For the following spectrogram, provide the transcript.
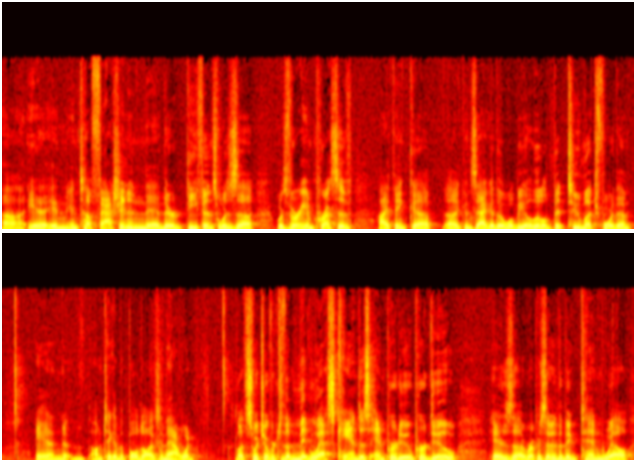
In, in tough fashion, and their defense was was very impressive. I think uh, uh, Gonzaga, though, will be a little bit too much for them, and I'm taking the Bulldogs in that one. Let's switch over to the Midwest. Kansas and Purdue. Purdue has uh, represented the Big Ten well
